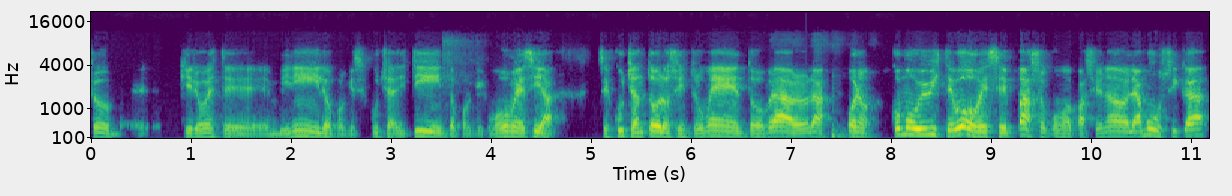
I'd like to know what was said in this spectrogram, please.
yo eh, quiero este en vinilo porque se escucha distinto, porque como vos me decías, se escuchan todos los instrumentos, bla, bla, bla. Bueno, ¿cómo viviste vos ese paso como apasionado de la música,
